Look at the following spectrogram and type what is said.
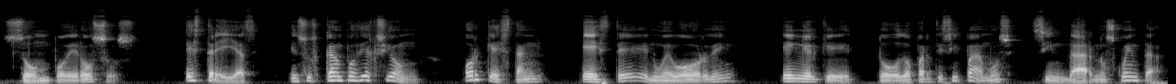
son poderosos. Estrellas en sus campos de acción orquestan este nuevo orden en el que todos participamos sin darnos cuenta.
